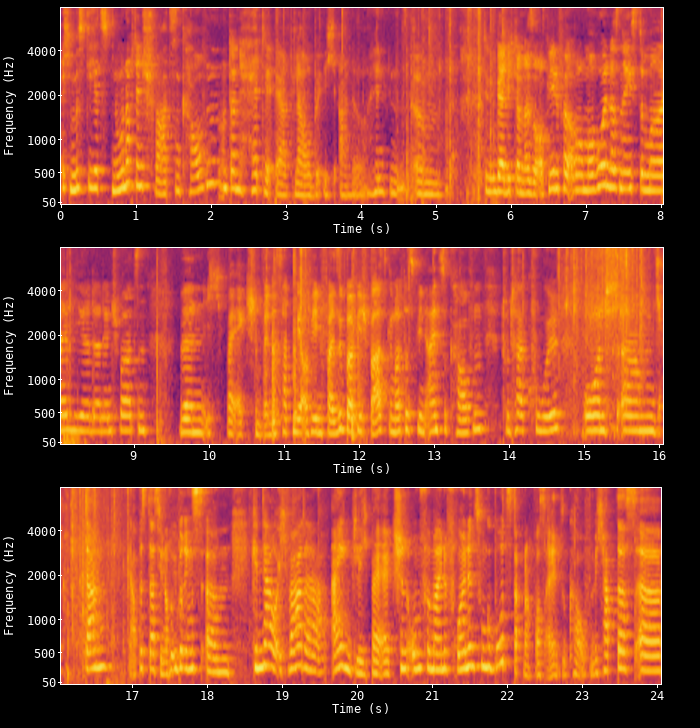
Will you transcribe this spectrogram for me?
ich müsste jetzt nur noch den schwarzen kaufen und dann hätte er, glaube ich, alle. Hinten, ähm, den werde ich dann also auf jeden Fall auch noch mal holen das nächste Mal. Hier, da den schwarzen, wenn ich bei Action bin. Das hat mir auf jeden Fall super viel Spaß gemacht, das für ihn einzukaufen. Total cool. Und ähm, ja, dann gab es das hier noch. Übrigens, ähm, genau, ich war da eigentlich bei Action, um für meine Freundin zum Geburtstag noch was einzukaufen. Ich habe das äh,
